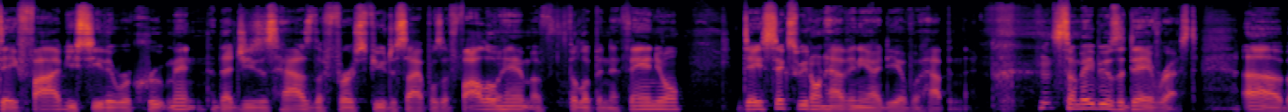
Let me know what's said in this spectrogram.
Day five, you see the recruitment that Jesus has, the first few disciples that follow him of Philip and Nathaniel. Day six, we don't have any idea of what happened there. so maybe it was a day of rest. Uh,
